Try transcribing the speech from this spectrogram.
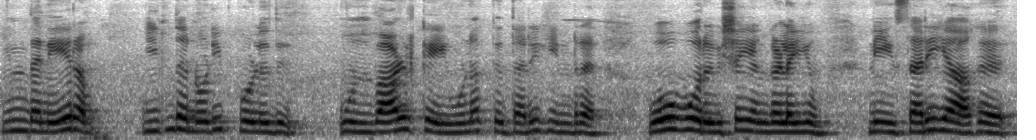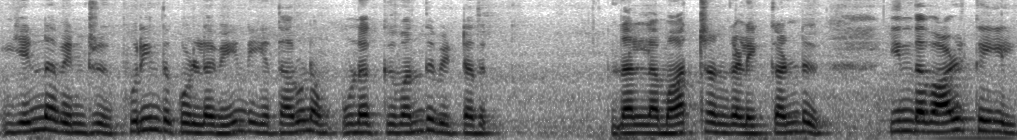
இந்த நேரம் இந்த நொடி பொழுது உன் வாழ்க்கை உனக்கு தருகின்ற ஒவ்வொரு விஷயங்களையும் நீ சரியாக என்னவென்று புரிந்து கொள்ள வேண்டிய தருணம் உனக்கு வந்துவிட்டது. நல்ல மாற்றங்களைக் கண்டு இந்த வாழ்க்கையில்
